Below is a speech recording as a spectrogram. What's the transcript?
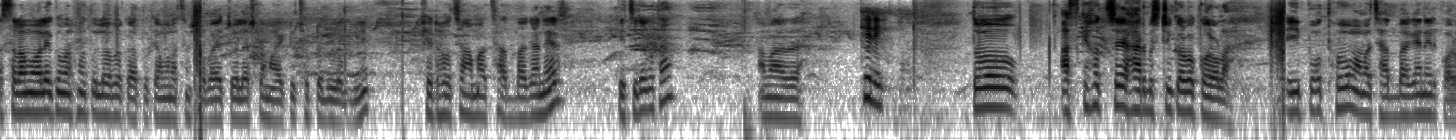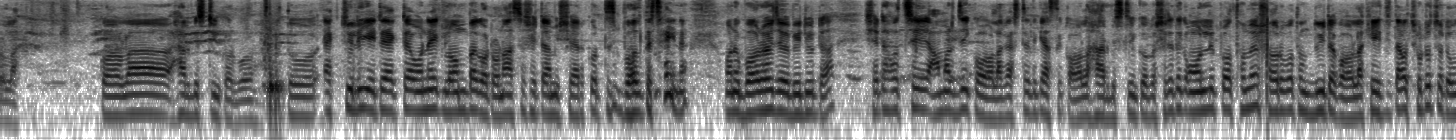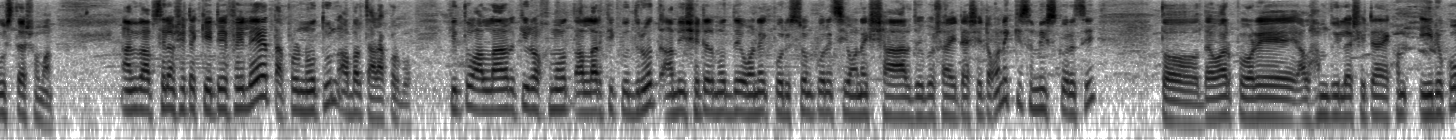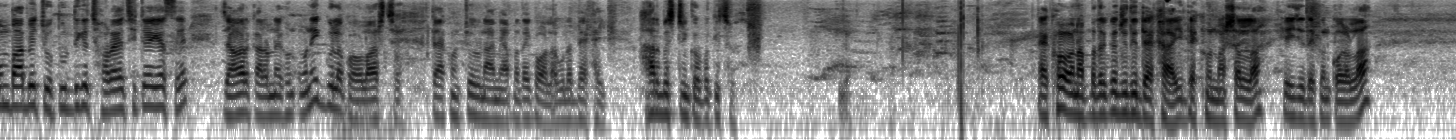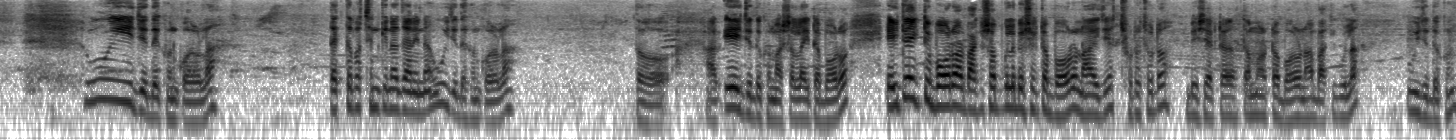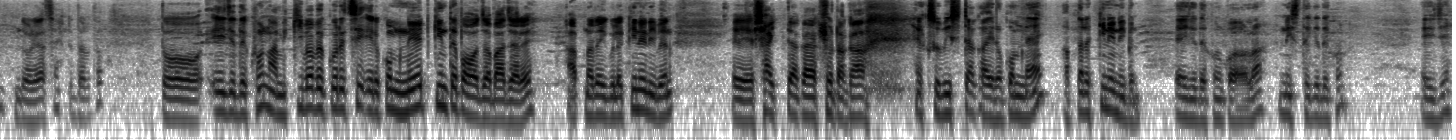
আসসালামু আলাইকুম রহমতুল্লাহ বরকাত কেমন আছেন সবাই? চলে আসলাম আর একটু ছোট্ট ব্লগ নিয়ে। সেটা হচ্ছে আমার ছাদ বাগানের কেচিটা কোথায়? আমার তো আজকে হচ্ছে হারভেস্টিং করব করলা। এই প্রথম আমার ছাদ বাগানের করলা। করলা হারভেস্টিং করব। তো অ্যাকচুয়ালি এটা একটা অনেক লম্বা ঘটনা আছে, সেটা আমি শেয়ার করতে, বলতে চাই না। অনেক বড় হয়ে যাবে ভিডিওটা সেটা হচ্ছে আমার যে করলা গাছটা থেকে আজকে করলা হারভেস্টিং করব, সেটা থেকে অনলি প্রথমে সর্বপ্রথম দুইটা করলা খেয়েছি, তাও ছোটো ছোটো, উস্তার সমান। আমি ভাবছিলাম সেটা কেটে ফেলে তারপর নতুন আবার চারা করব। কিন্তু আল্লাহর কি রহমত, আল্লাহর কি কুদরত, আমি সেটার মধ্যে অনেক পরিশ্রম করেছি, অনেক সার, জৈব সার, এটা, সেটা অনেক কিছু মিক্স করেছি। তো দেওয়ার পরে আলহামদুলিল্লাহ সেটা এখন এইরকমভাবে চতুর্দিকে ছড়ায় ছিটে গেছে, যাওয়ার কারণে এখন অনেকগুলো করলা আসছে। তো এখন চলুন আমি আপনাদের করলাগুলো দেখাই। হারভেস্টিং করব কিছু। এখন আপনাদেরকে যদি দেখাই, দেখুন মাসাল্লাহ এই যে দেখুন করলা। ওই যে দেখুন করলা। দেখতে পাচ্ছেন কিনা জানি না, ওই যে দেখুন করলা। তো আর এই যে দেখুন মাসাল্লাহ এটা বড়। এইটা একটু বড় আর বাকি সবগুলো বেশি একটা বড় না, এই যে ছোট ছোট, বেশি একটা তেমন একটা বড় না, বাকিগুলা ওই যে দেখুন দৌড়ে আছে, এটা ধরো তো। এই যে দেখুন, আমি কীভাবে করেছি, এরকম নেট কিনতে পাওয়া যায় বাজারে। আপনারা এইগুলো কিনে নেবেন ষাট টাকা, একশো টাকা, একশো বিশ টাকা এরকম নেয়, আপনারা কিনে নেবেন। এই যে দেখুন করলা নিচ থেকে দেখুন, এই যে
